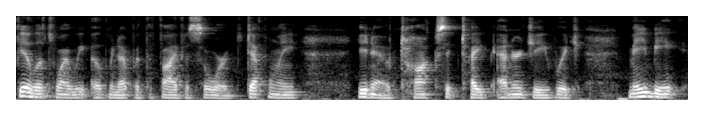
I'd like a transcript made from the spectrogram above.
feel that's why we opened up with the Five of Swords. Definitely, you know, toxic type energy, which may be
